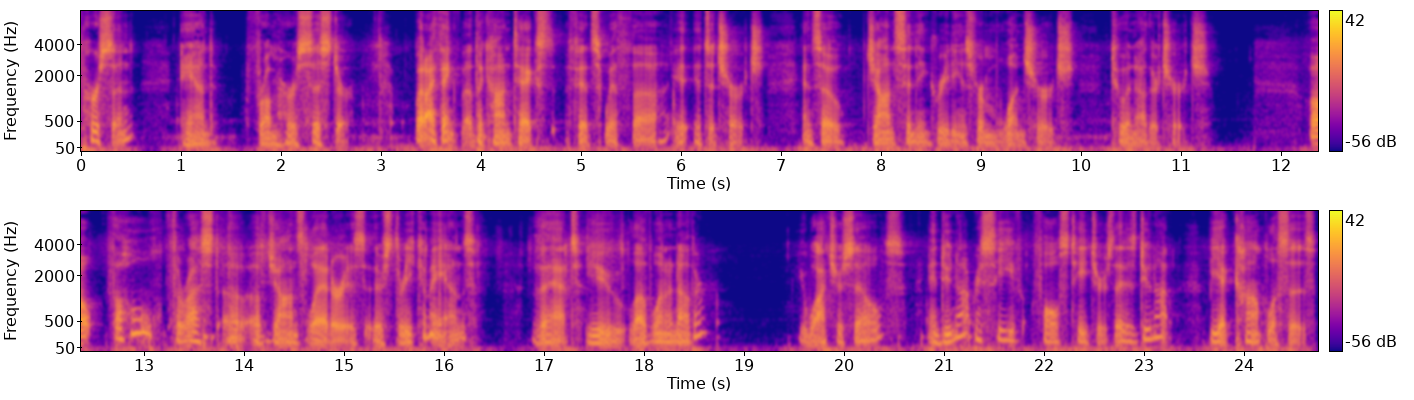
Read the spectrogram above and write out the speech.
person and from her sister. But I think that the context fits with uh, it, it's a church. And so John sending greetings from one church to another church. Well, the whole thrust of, of John's letter is there's three commands that you love one another, you watch yourselves, and do not receive false teachers. That is, do not be accomplices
